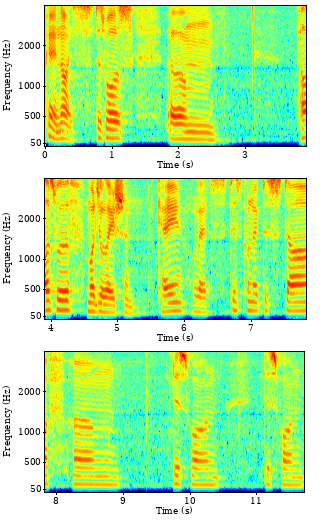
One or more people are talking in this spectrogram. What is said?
Okay, nice. This was um, pulse width modulation. Okay, let's disconnect this stuff. Um, this one, this one.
